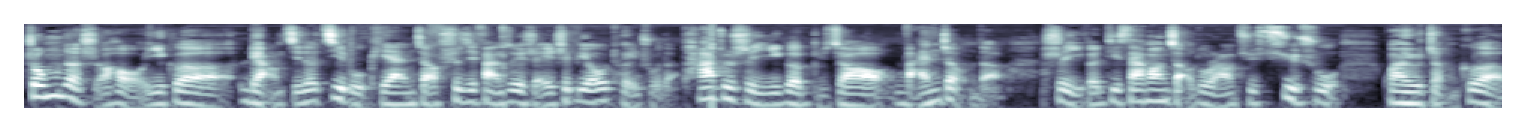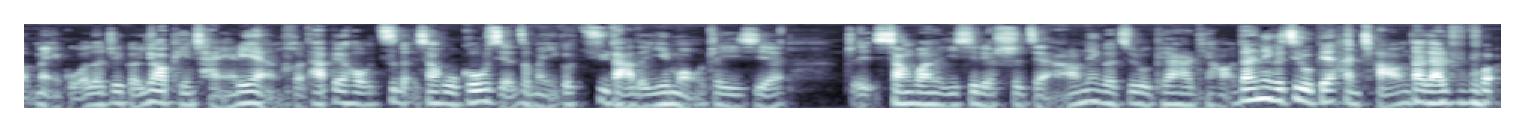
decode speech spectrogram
中的时候一个两集的纪录片，叫《世纪犯罪》，是 HBO 推出的。它就是一个比较完整的，是一个第三方角度，然后去叙述关于整个美国的这个药品产业链和它背后资本相互勾结这么一个巨大的阴谋这一些。这相关的一系列事件，然后那个纪录片还是挺好，但是那个纪录片很长，大家如果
